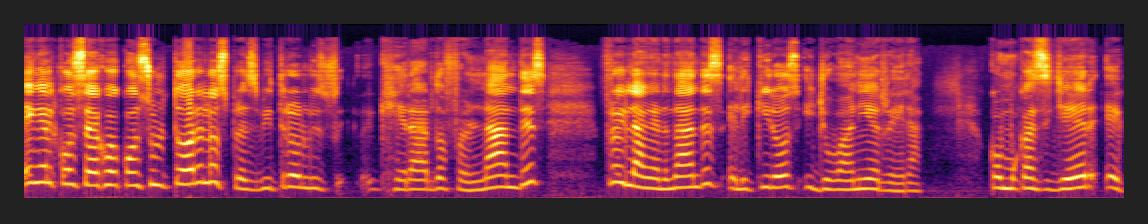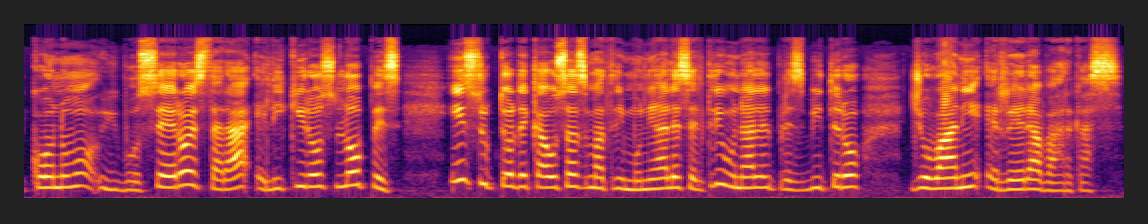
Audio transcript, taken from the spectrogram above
En el Consejo de Consultores, los presbíteros Luis Gerardo Fernández, Froilán Hernández, Eli y Giovanni Herrera. Como canciller ecónomo y vocero estará Eli López, instructor de causas matrimoniales del tribunal el presbítero Giovanni Herrera Vargas.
